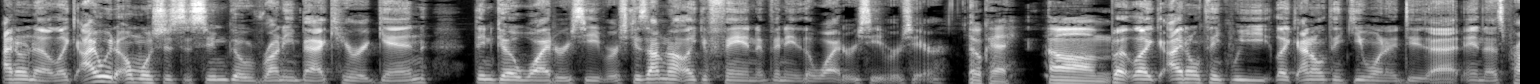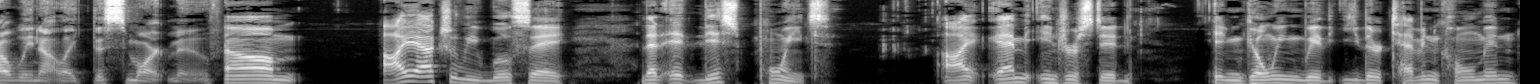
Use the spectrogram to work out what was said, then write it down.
I don't know, like I would almost just assume go running back here again than go wide receivers because I'm not like a fan of any of the wide receivers here. okay. Um, But like I don't think we like I don't think you want to do that and that's probably not like the smart move. Um, I actually will say that at this point, I am interested in going with either Tevin Coleman,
